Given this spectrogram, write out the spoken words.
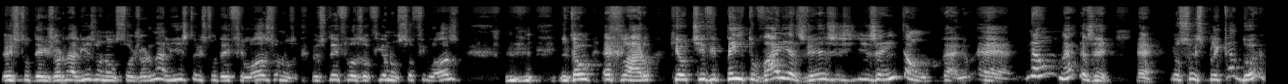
Eu estudei jornalismo, não sou jornalista, eu estudei filósofo, não, eu estudei filosofia, não sou filósofo. Então, é claro que eu tive peito várias vezes de dizer, então, velho, é, não, né? Quer dizer, é, eu sou explicador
